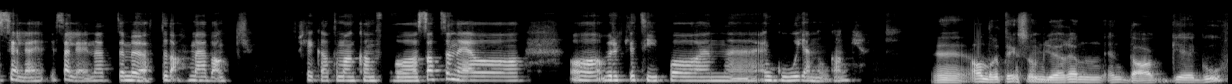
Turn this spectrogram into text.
selge, selge inn et møte da, med bank. Slik at man kan få satt seg ned og, og bruke litt tid på en, en god gjennomgang. Eh, andre ting som gjør en, en dag eh, god?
